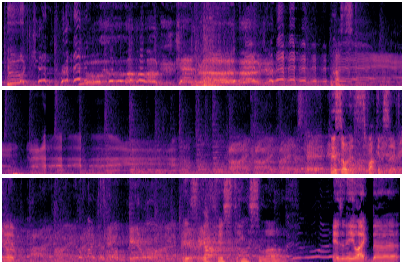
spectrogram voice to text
Mood Kindred! Mood kindred. What? This song is fucking sick, dude. It's the fisting Smurf. Isn't he like the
